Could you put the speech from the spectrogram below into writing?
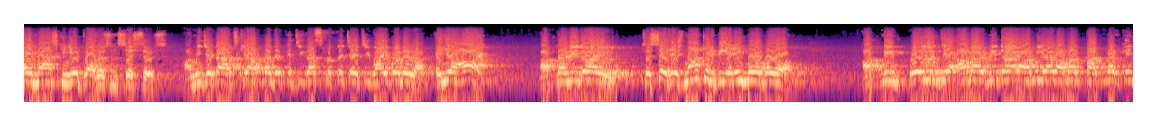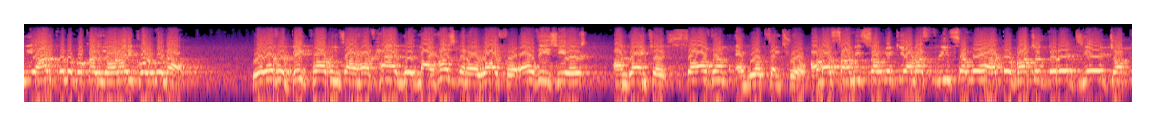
I am asking you, brothers and sisters, আমি যেটা আজকে আপনাদেরকে জিজ্ঞাসা করতে চাইছি ভাই বোনেরা in your heart, আপনার হৃদয়ে to say there's not going to be any more war. আপনি বলুন যে আমার হৃদয়ে আমি আর আমার পার্টনারকে নিয়ে আর কোনো প্রকার লড়াই করব না। Whatever big problems I have had with my husband or wife for all these years, I'm going to solve them and work them through. আমার স্বামীর সঙ্গে কি আমার স্ত্রীর সঙ্গে এত বছর ধরে যে যত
